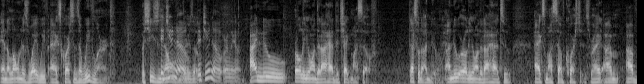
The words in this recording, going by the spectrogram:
And along this way, we've asked questions and we've learned. But she's did known you know? three years old. Did you know early on? I knew early on that I had to check myself. That's what I knew. Okay. I knew early on that I had to ask myself questions. Right. I'm I've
